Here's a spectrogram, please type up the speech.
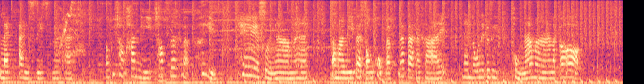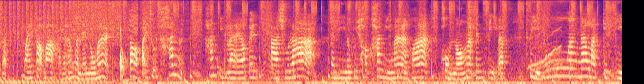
Black Isis นะคะน้องพี่ชอบขั้นนี้ชอบเสื้อคือแบบเฮ้ยเท่สวยงามนะคะประมาณนี้แต่ทรงผมแบบหน้าตาคล้ายๆแนนโนเลยดูสิผมหน้ามาแล้วก็แบบไว้ปะบ่านะคะเหมือนแนนโนมาก ต่อไปชุดขั้นขั้นอีกแล้วเป็นอาชูราอันนี้น้องพี่ชอบขั้นนี้มาก เพราะว่าผมน้องอะเป็นสีแบบสีม่วงๆน่ารักเก๋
